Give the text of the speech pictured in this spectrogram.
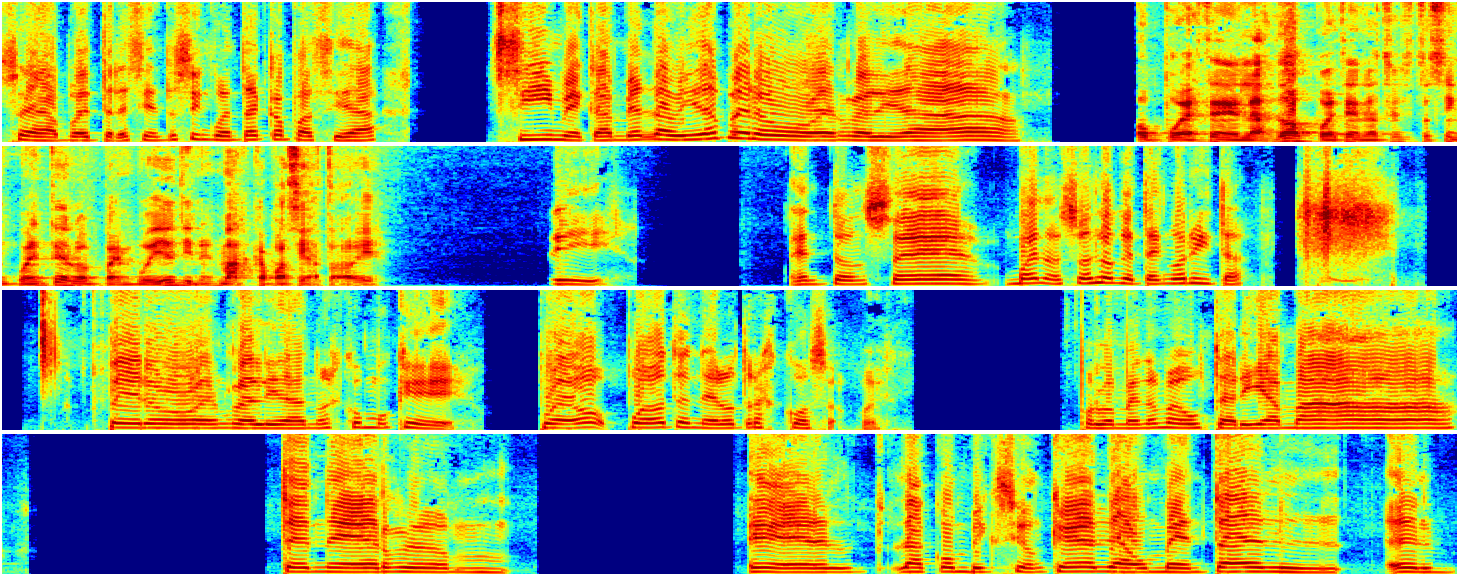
O sea, pues 350 de capacidad, sí, me cambian la vida, pero en realidad, O puedes tener las dos, puedes tener los 350 y los y tienes más capacidad todavía. sí. Entonces, bueno, eso es lo que tengo ahorita. Pero en realidad no es como que puedo, puedo tener otras cosas, pues. Por lo menos me gustaría más tener mm, el- la convicción que le aumenta el, el,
